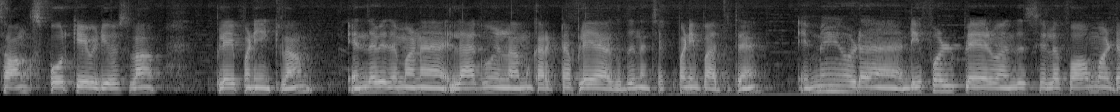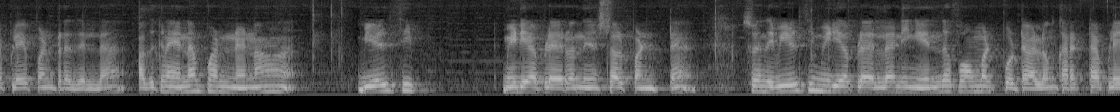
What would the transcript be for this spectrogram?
சாங்ஸ் ஃபோர் கே வீடியோஸ்லாம் ப்ளே பண்ணிக்கலாம். எந்த விதமான லேகும் இல்லாமல் கரெக்டாக ப்ளே ஆகுது நான் செக் பண்ணி பார்த்துட்டேன். எம்ஐயோட டிஃபால்ட் பிளேயர் வந்து சில ஃபார்மேட்டை ப்ளே பண்ணுறதில்ல அதுக்கு நான் என்ன பண்ணேன்னா விஎல்சி மீடியா பிளேயர் வந்து இன்ஸ்டால் பண்ணிட்டேன். ஸோ இந்த விஎல்சி மீடியா பிளேயரில் நீங்கள் எந்த ஃபார்மேட் போட்டாலும் கரெக்டாக ப்ளே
